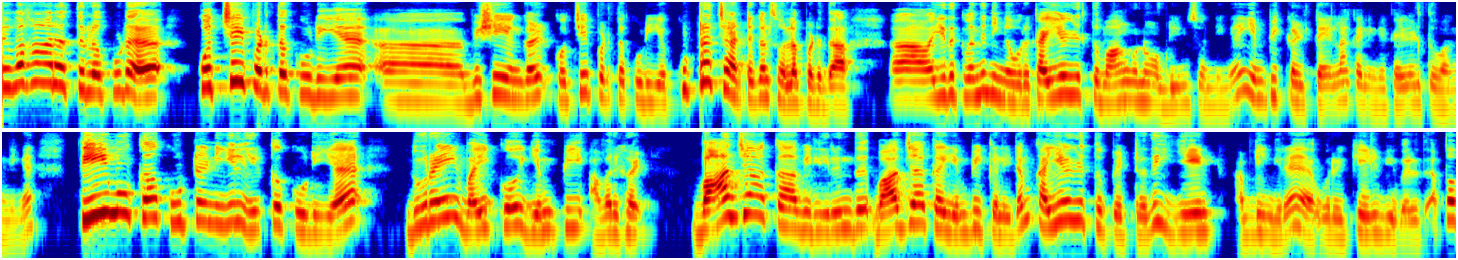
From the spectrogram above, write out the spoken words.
விவகாரத்துல கூட கொச்சைப்படுத்தக்கூடிய விஷயங்கள் கொச்சைப்படுத்தக்கூடிய குற்றச்சாட்டுகள் சொல்லப்படுதா? இதுக்கு வந்து நீங்க ஒரு கையெழுத்து வாங்கணும் அப்படின்னு சொன்னீங்க. எம்பிக்கள்கிட்ட எல்லாம் நீங்கள் நீங்க கையெழுத்து வாங்குனீங்க. திமுக கூட்டணியில் இருக்கக்கூடிய துரை வைகோ எம்பி அவர்கள் பாஜகவில் இருந்து பாஜக எம்பிக்களிடம் கையெழுத்து பெற்றது ஏன்? அப்படிங்கிற ஒரு கேள்வி வருது. அப்ப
